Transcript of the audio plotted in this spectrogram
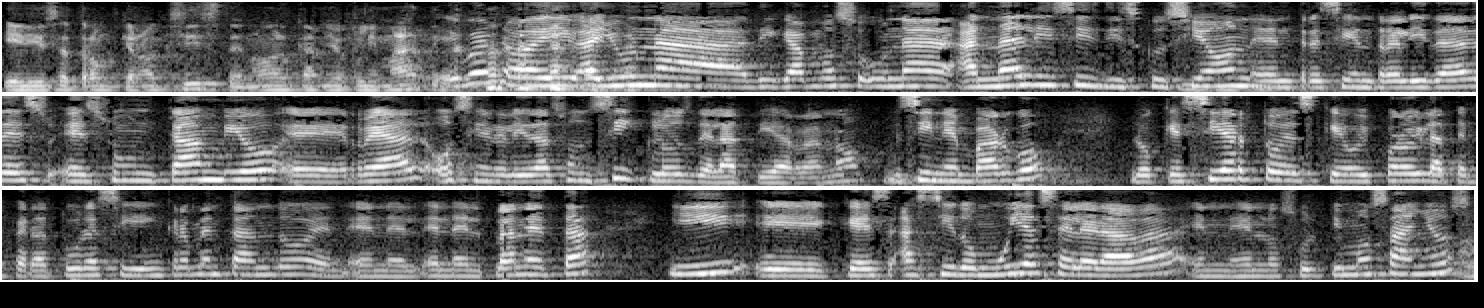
y dice Trump que no existe, ¿no? El cambio climático. Eh, bueno, hay, hay una, digamos, una análisis, discusión entre si en realidad es, es un cambio eh, real o si en realidad son ciclos de la Tierra, ¿no? Sin embargo, lo que es cierto es que hoy por hoy la temperatura sigue incrementando en, en, el, en el planeta y eh, que es, ha sido muy acelerada en, en los últimos años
